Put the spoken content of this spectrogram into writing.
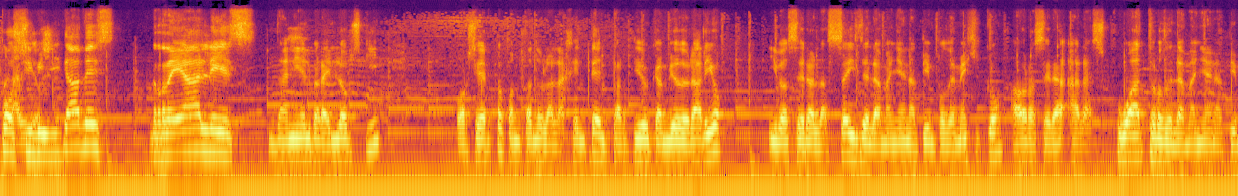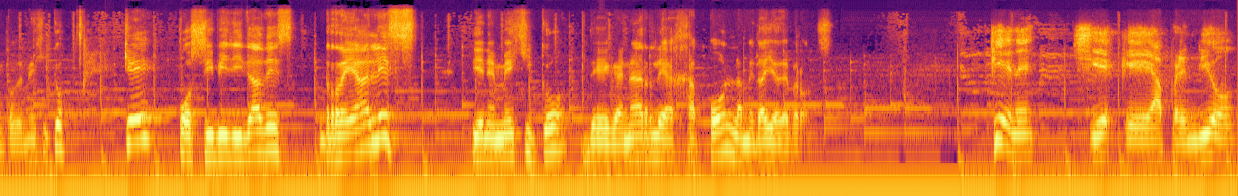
posibilidades reales, Daniel Brailovsky? Por cierto, contándole a la gente, el partido cambió de horario iba a ser a las 6 de la mañana tiempo de México, ahora será a las 4 de la mañana tiempo de México. ¿Qué posibilidades reales tiene México de ganarle a Japón la medalla de bronce? Tiene, si es que aprendió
